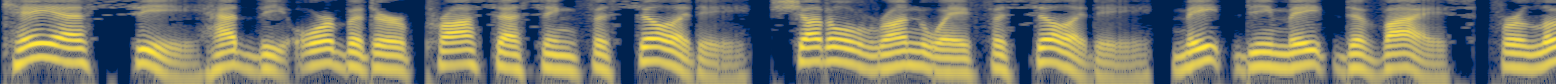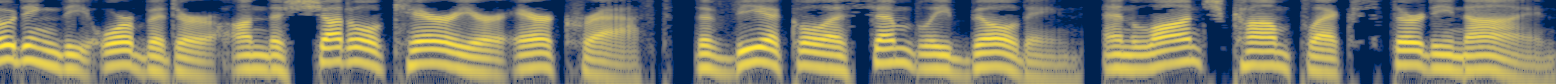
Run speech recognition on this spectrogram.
KSC had the Orbiter Processing Facility, Shuttle Runway Facility, Mate-Demate device for loading the orbiter on the shuttle carrier aircraft, the Vehicle Assembly Building, and Launch Complex 39.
